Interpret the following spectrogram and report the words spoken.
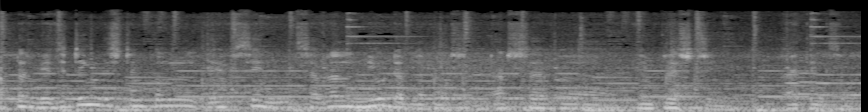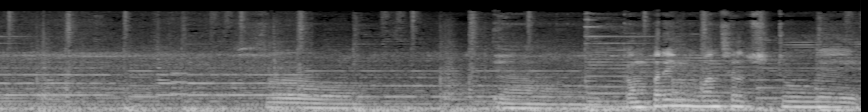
After visiting this temple, you have seen several new developments that have uh, impressed you. I think so. So, uh, comparing oneself to a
